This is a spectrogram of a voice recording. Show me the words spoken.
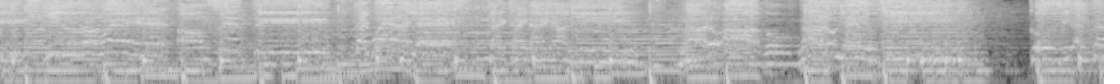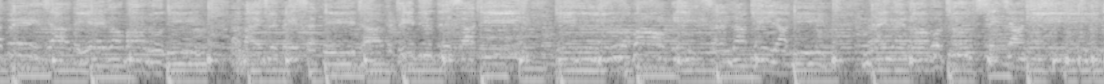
င်းချွေပေးဆက်သေးကြကတိပြုသစ္စာတီဒီလူလူပေါင်းဤစန္ဒပြရမည်နိုင်ငံတော်ကိုသူစိတ်ချမည်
